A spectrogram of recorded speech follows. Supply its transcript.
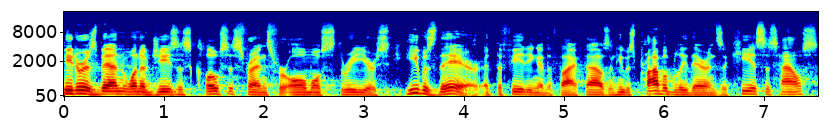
Peter has been one of Jesus' closest friends for almost three years. He was there at the feeding of the 5,000. He was probably there in Zacchaeus' house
